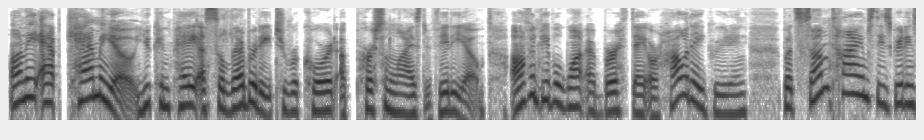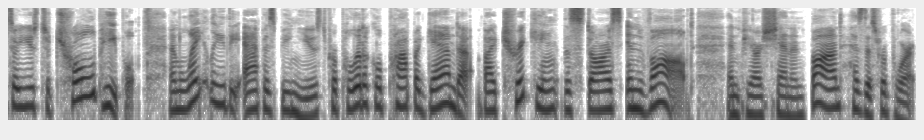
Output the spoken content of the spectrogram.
On the app Cameo, you can pay a celebrity to record a personalized video. Often people want a birthday or holiday greeting, but sometimes these greetings are used to troll people. And lately, the app is being used for political propaganda by tricking the stars involved. NPR's Shannon Bond has this report.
